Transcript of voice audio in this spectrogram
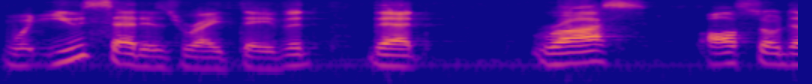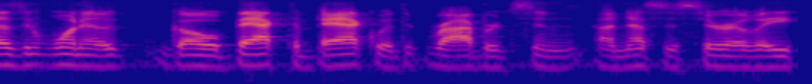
what you said is right, David, that Ross also doesn't want to go back to back with Robertson necessarily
